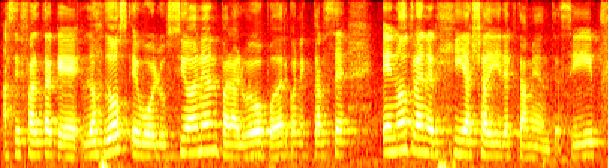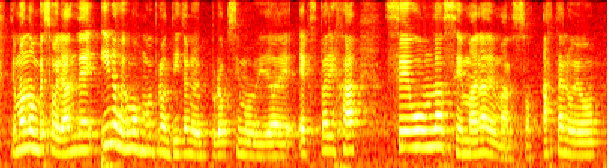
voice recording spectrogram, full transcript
hace falta que los dos evolucionen para luego poder conectarse en otra energía ya directamente, ¿sí? Te mando un beso grande y nos vemos muy prontito en el próximo video de Expareja, segunda semana de marzo. Hasta luego.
